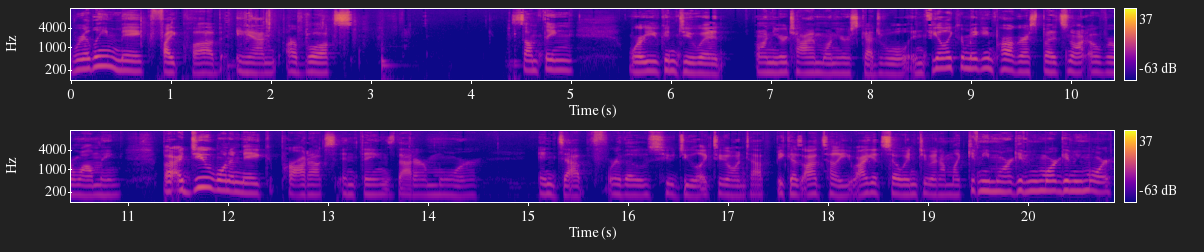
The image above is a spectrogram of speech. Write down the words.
really make Fight Club and our books something where you can do it on your time, on your schedule, and feel like you're making progress, but it's not overwhelming. But I do want to make products and things that are more in depth for those who do like to go in depth because I'll tell you, I get so into it. I'm like, give me more, give me more, give me more.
